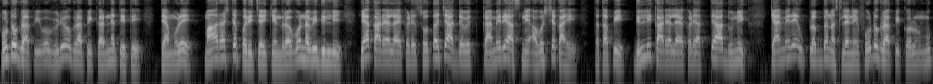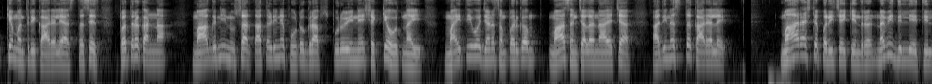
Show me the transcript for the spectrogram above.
फोटोग्राफी व व्हिडिओग्राफी करण्यात येते. त्यामुळे महाराष्ट्र परिचय केंद्र व नवी दिल्ली या कार्यालयाकडे स्वतःच्या अद्ययावत कॅमेरे असणे आवश्यक आहे. तथापि दिल्ली कार्यालयाकडे अत्याधुनिक कॅमेरे उपलब्ध नसल्याने फोटोग्राफी करून मुख्यमंत्री कार्यालयास तसेच पत्रकारांना मागणीनुसार तातडीने फोटोग्राफ्स पुरविणे शक्य होत नाही. माहिती व जनसंपर्क महासंचालनालयाच्या अधीनस्थ कार्यालय. महाराष्ट्र परिचय केंद्र नवी दिल्ली येथील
